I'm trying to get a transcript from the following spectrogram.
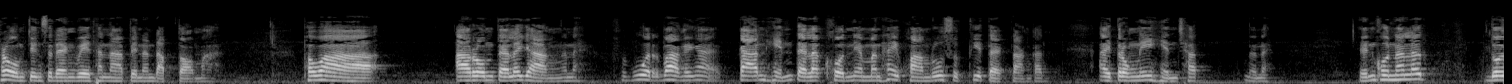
พระองค์จึงแสดงเวทนาเป็นอันดับต่อมา เพราะว่าอารมณ์แต่ละอย่างนะพูดว่าง่ายๆ การเห็นแต่ละคนเนี่ยมันให้ความรู้สึกที่แตกต่างกัน ไอ้ตรงนี้เห็นชัดนะนะเห็นคนนั้นแล้วโดย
